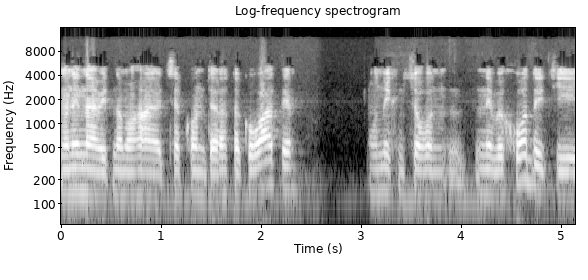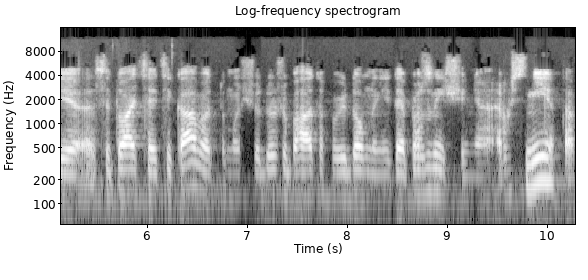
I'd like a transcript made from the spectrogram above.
Вони навіть намагаються контратакувати. У них цього не виходить, і ситуація цікава, тому що дуже багато повідомлень йде про знищення русні. Там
